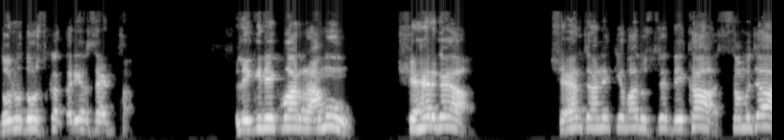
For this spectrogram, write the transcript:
दोनों दोस्त का करियर सेट था। लेकिन एक बार रामू शहर गया, शहर जाने के बाद उसने देखा, समझा,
